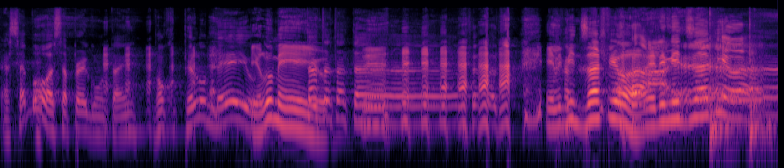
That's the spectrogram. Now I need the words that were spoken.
Essa é boa, essa pergunta, hein? Vamos pelo meio. Pelo meio. Tan, tan, tan. Ele me desafiou, ele me desafiou.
